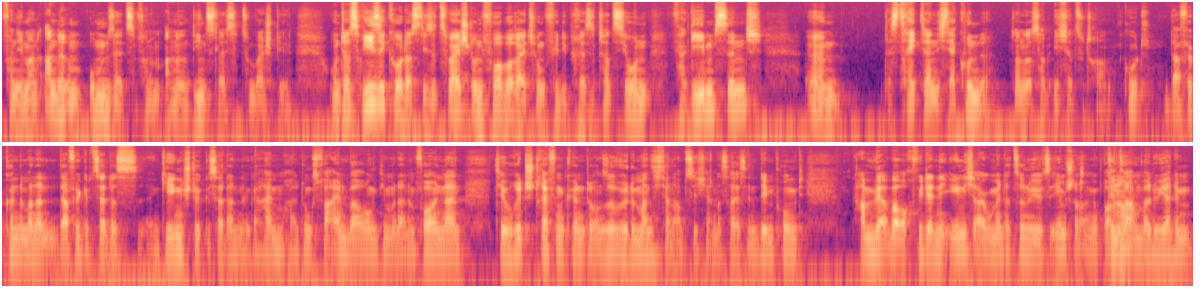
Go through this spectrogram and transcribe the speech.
von jemand anderem umsetzen, von einem anderen Dienstleister zum Beispiel. Und das Risiko, dass diese zwei Stunden Vorbereitung für die Präsentation vergebens sind, ähm, das trägt ja nicht der Kunde, sondern das habe ich ja zu tragen. Gut, dafür könnte man dann, dafür gibt es ja das Gegenstück, ist ja dann eine Geheimhaltungsvereinbarung, die man dann im Vorhinein theoretisch treffen könnte und so würde man sich dann absichern. Das heißt, in dem Punkt haben wir aber auch wieder eine ähnliche Argumentation, wie wir es eben schon angebracht genau. haben, weil du ja dem,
